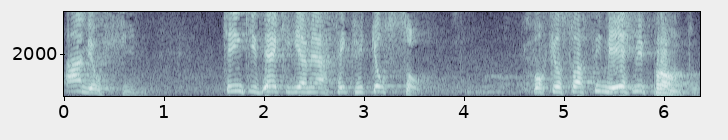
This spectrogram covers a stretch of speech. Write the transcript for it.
Ah, meu filho, quem quiser que me aceite que eu sou, porque eu sou assim mesmo e pronto.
